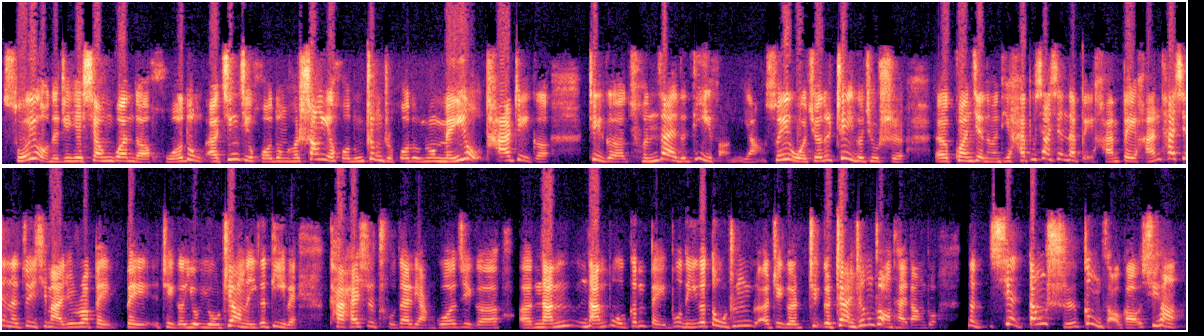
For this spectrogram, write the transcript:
所有的这些相关的活动啊，经济活动和商业活动、政治活动中，没有它这个这个存在的地方一样。所以我觉得这个就是呃关键的问题，还不像现在北韩，北韩它现在最起码就是说北北这个有有这样的一个地位，它还是处在两国这个呃南南部跟北部的一个斗争呃这个这个战争状态当中。那现当时更糟糕，就像。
